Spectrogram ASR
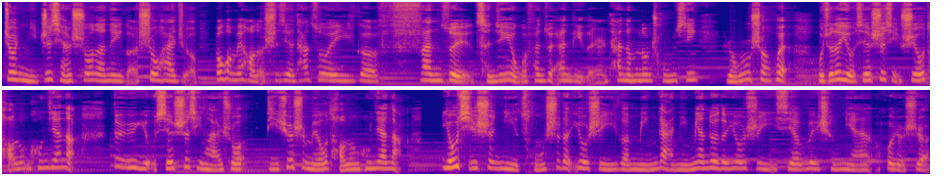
就是你之前说的那个受害者，包括《美好的世界》，他作为一个犯罪曾经有过犯罪案底的人，他能不能重新融入社会？我觉得有些事情是有讨论空间的。对于有些事情来说，的确是没有讨论空间的。尤其是你从事的又是一个敏感，你面对的又是一些未成年或者是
